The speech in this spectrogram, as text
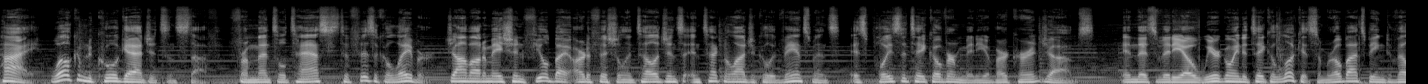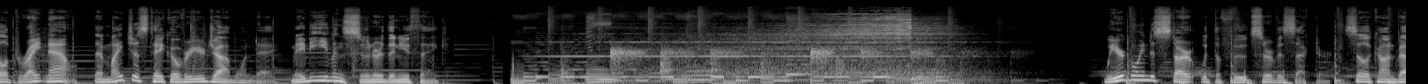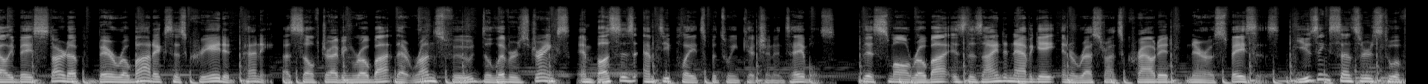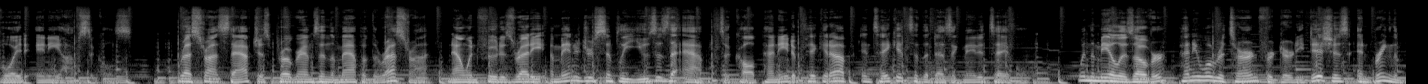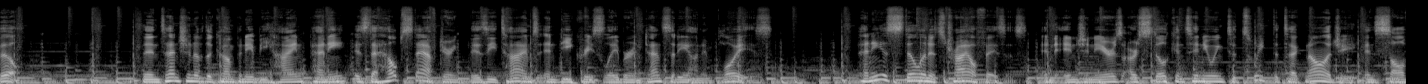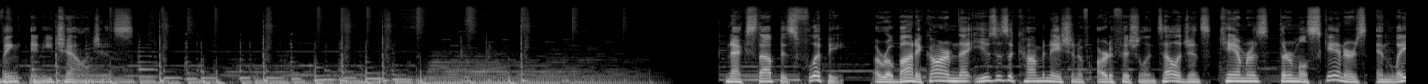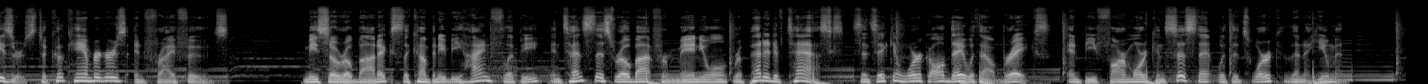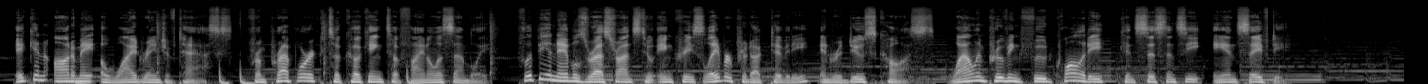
Hi, welcome to Cool Gadgets and Stuff. From mental tasks to physical labor, job automation fueled by artificial intelligence and technological advancements is poised to take over many of our current jobs. In this video, we're going to take a look at some robots being developed right now that might just take over your job one day, maybe even sooner than you think. We are going to start with the food service sector. Silicon Valley based startup Bear Robotics has created Penny, a self driving robot that runs food, delivers drinks, and busses empty plates between kitchen and tables. This small robot is designed to navigate in a restaurant's crowded, narrow spaces, using sensors to avoid any obstacles. Restaurant staff just programs in the map of the restaurant. Now, when food is ready, a manager simply uses the app to call Penny to pick it up and take it to the designated table. When the meal is over, Penny will return for dirty dishes and bring the bill. The intention of the company behind Penny is to help staff during busy times and decrease labor intensity on employees. Penny is still in its trial phases, and engineers are still continuing to tweak the technology and solving any challenges. Next up is Flippy, a robotic arm that uses a combination of artificial intelligence, cameras, thermal scanners, and lasers to cook hamburgers and fry foods. Miso Robotics, the company behind Flippy, intends this robot for manual, repetitive tasks since it can work all day without breaks and be far more consistent with its work than a human. It can automate a wide range of tasks, from prep work to cooking to final assembly. Flippy enables restaurants to increase labor productivity and reduce costs, while improving food quality, consistency, and safety.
